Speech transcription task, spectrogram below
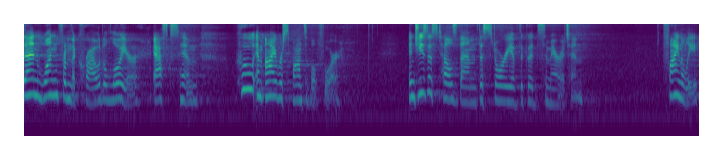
Then one from the crowd, a lawyer, asks him, Who am I responsible for? And Jesus tells them the story of the Good Samaritan. Finally,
